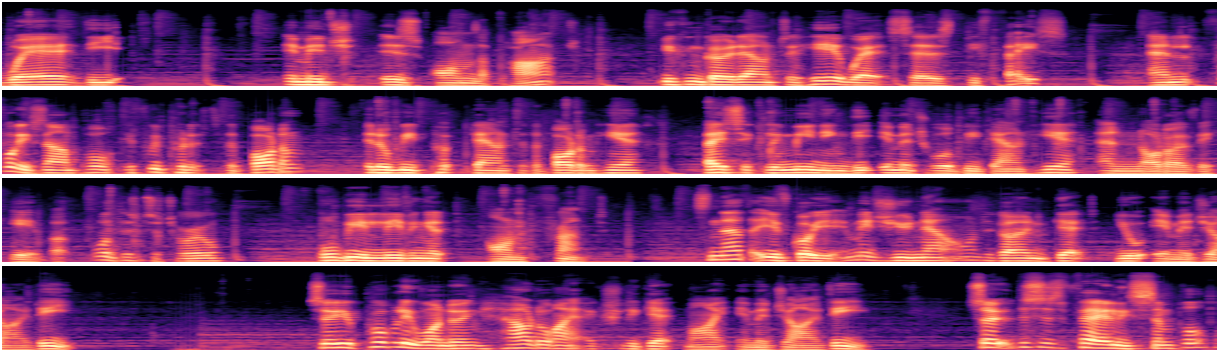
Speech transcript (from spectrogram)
where the image is on the part, you can go down to here where it says the face. And for example, if we put it to the bottom, it'll be put down to the bottom here basically meaning the image will be down here and not over here. But for this tutorial, we'll be leaving it on front. So now that you've got your image, you now want to go and get your image ID. So you're probably wondering, how do I actually get my image ID? So this is fairly simple.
